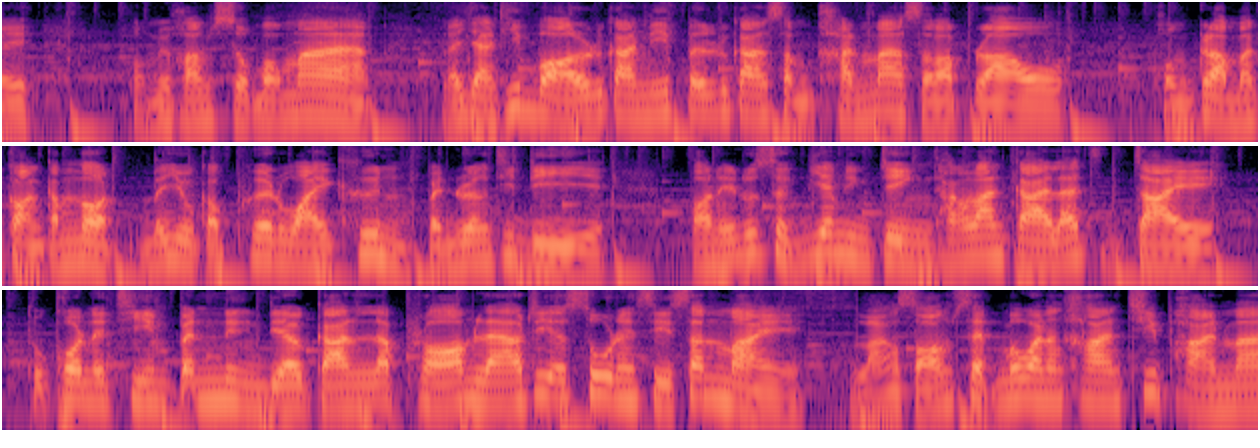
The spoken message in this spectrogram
ย ผมมีความสุขมากๆ และอย่างที่บอกฤดูกาลนี้เป็นฤดูกาลสำคัญมากสำหรับเรา ผมกลับมาก่อนกำหนดได้อยู่กับเพื่อนไวขึ้นเป็นเรื่องที่ดี ตอนนี้รู้สึกเยี่ยมจริง ๆ ทั้งร่างกายและจิตใจ ทุกคนในทีมเป็นหนึ่งเดียวกัน และพร้อมแล้วที่จะสู้ในซีซั่นใหม่ หลังซ้อมเสร็จเมื่อวันอังคารที่ผ่านมา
